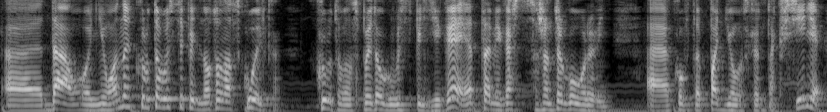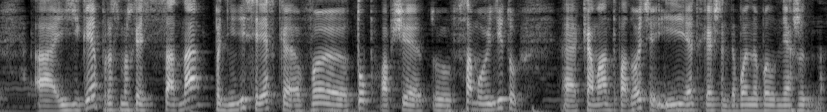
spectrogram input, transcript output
э, да, Неоны круто выступили, но то насколько круто у нас по итогу выступили EG, это, мне кажется, совершенно другой уровень э, какого-то подъема, скажем так, в силе. А EG, просто, можно сказать, со дна поднялись резко в топ, вообще в самую элиту Э, команд по доте, и это, конечно, довольно было неожиданно.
